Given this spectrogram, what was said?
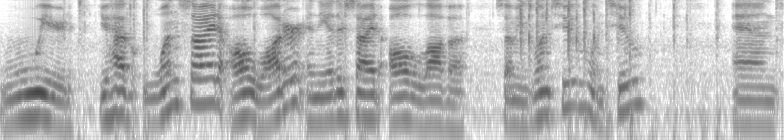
Weird. You have one side all water and the other side all lava. So that means one, two, one, two. And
